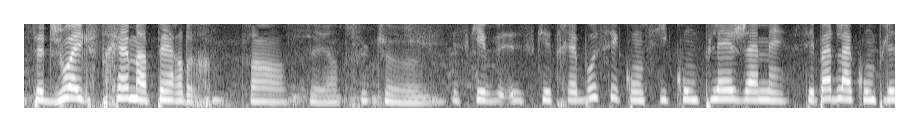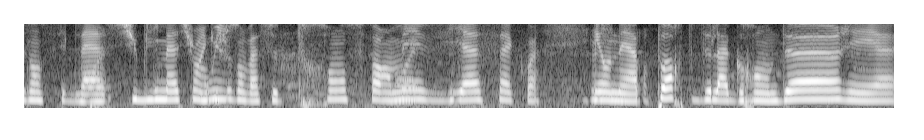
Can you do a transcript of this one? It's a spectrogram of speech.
cette joie extrême à perdre. Enfin, c'est un truc. euh, ce qui est, ce qui est très beau, c'est qu'on s'y complaît jamais. C'est pas de la complaisance, c'est de la Ouais. sublimation. à quelque chose, on va se transformer Ouais. via ça, quoi. Et on est à porte de la grandeur et, euh,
